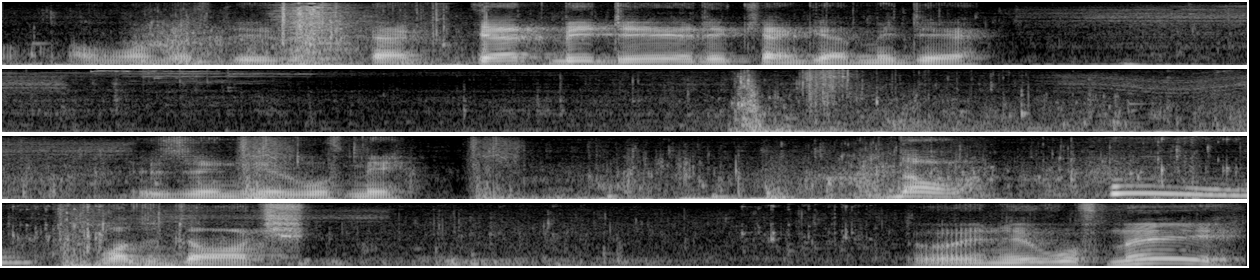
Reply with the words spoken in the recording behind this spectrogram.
Oh, Someone with these can get me there, they can't get me there. Is in here with me. No! What a dodge. You're in with me,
